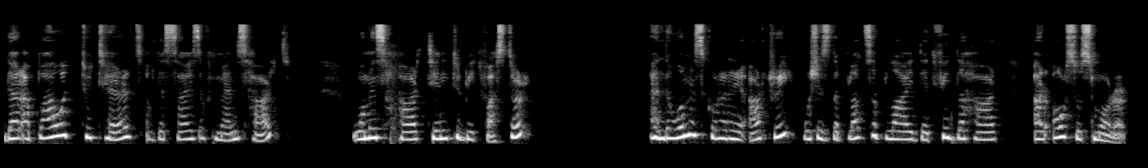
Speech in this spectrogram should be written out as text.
They're about two thirds of the size of men's heart. Women's heart tend to beat faster. And the woman's coronary artery, which is the blood supply that feed the heart, are also smaller.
